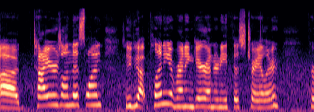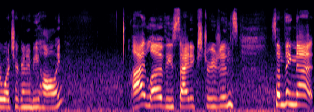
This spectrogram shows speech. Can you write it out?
uh, tires on this one. So you've got plenty of running gear underneath this trailer for what you're gonna be hauling. I love these side extrusions. Something that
